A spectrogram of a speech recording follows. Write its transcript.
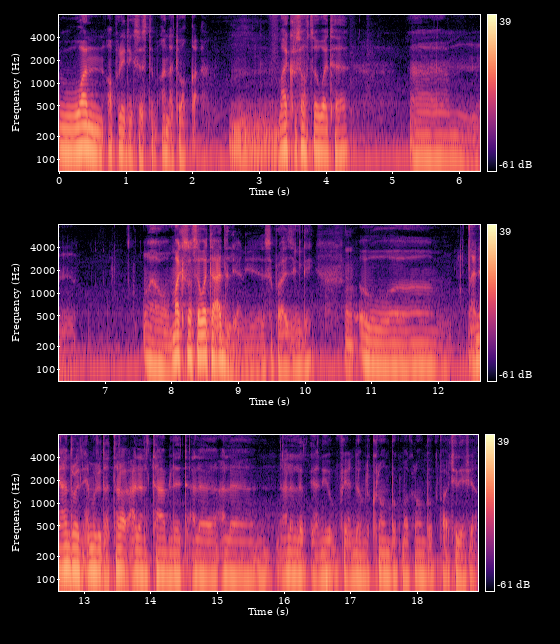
one operating system أنا أتوقع. مايكروسوفت سوتها مايكروسوفت سوتها عدل يعني surprisingly. و يعني أندرويد الحين موجود على التا- على التابلت على على على يعني في عندهم ال Chromebook ما Chromebook كذي أشياء.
